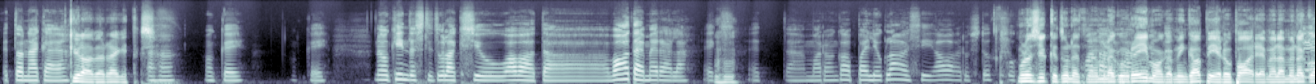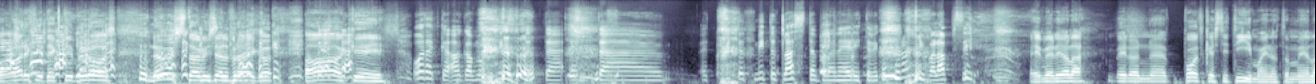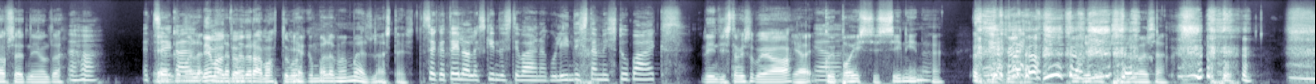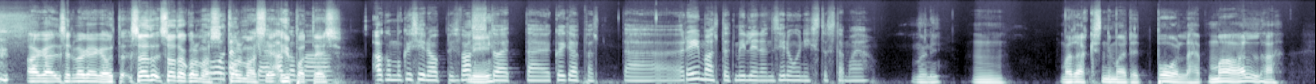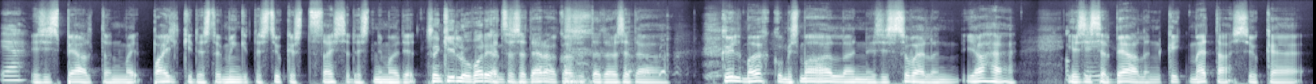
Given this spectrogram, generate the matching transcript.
et on äge jah? küla peal räägitakse. okei, okei. no kindlasti tuleks ju avada vaade merele, eks mm. -hmm. et äh, ma arvan ka palju klaasi, avarust õhku. mul on siuke tunne, et me oleme nagu. Reimoga mingi abielupaar ja me oleme nagu arhitektibüroos nõustamisel praegu. aa, okei okay., oodake, aga ma küsiks, et, et, et mitut, mitut last te planeerite või kas teil on juba lapsi? ei, meil ei ole, meil on äh, podcast'i tiim ainult on meie lapsed nii-öelda. et seega Nemad peavad ära mahtuma ja. aga me oleme mõelnud lastest seega teil oleks kindlasti vaja nagu lindistamistuba, eks? lindistamistuba jaa. ja, Jaa. ja. kui poiss, siis sinine. rosa. aga see on väga äge, oota, Sado, Sado kolmas, kolmas aga hüpotees. aga ma küsin hoopis vastu, et äh, kõigepealt äh, Reimolt, et milline on sinu unistuste maja? Nonii. mm.. ma tahaks niimoodi, et pool läheb maa alla jah, ja siis pealt on palkidest või mingitest sihukestest asjadest niimoodi, et, see on killu et variant. sa saad ära kasutada seda külma õhku, mis maa all on ja siis suvel on jahe okay.. ja siis seal peal on kõik mätas sihuke, et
